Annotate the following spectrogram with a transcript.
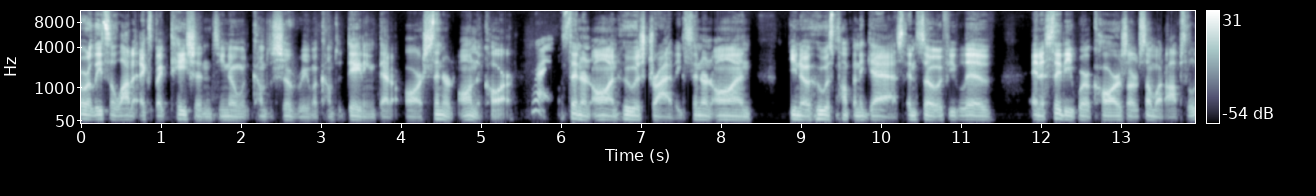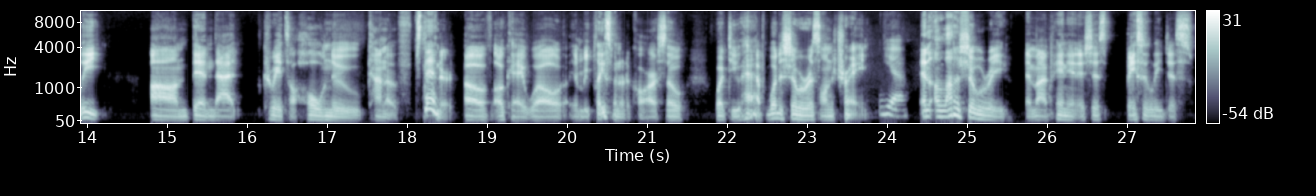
or at least a lot of expectations. You know, when it comes to chivalry, when it comes to dating, that are centered on the car, right? Centered on who is driving, centered on you know who is pumping the gas. And so, if you live in a city where cars are somewhat obsolete um, then that creates a whole new kind of standard of okay, well, in replacement of the car, so what do you have? What is chivalrous on the train? Yeah, and a lot of chivalry, in my opinion, is just basically just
